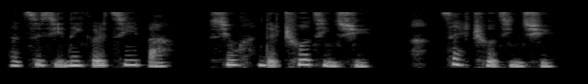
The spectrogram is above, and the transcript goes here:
把自己那根鸡巴凶悍的戳进去，再戳进去。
